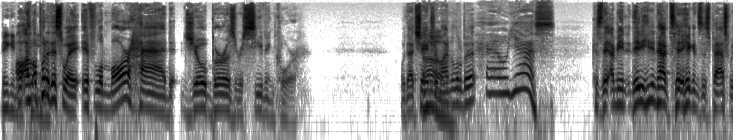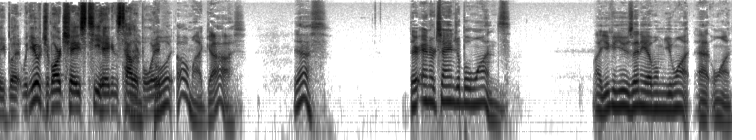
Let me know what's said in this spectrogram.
big. into I'll, I'll put it this way: if Lamar had Joe Burrow's receiving corps, would that change your Oh. mind a little bit? Hell yes. Because I mean, they, he didn't have Tee Higgins this past week, but when you have Ja'Marr Chase, Tee Higgins, Tyler Boyd, Boy, oh my gosh, yes, they're interchangeable ones. Like you could use any of them you want at one,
